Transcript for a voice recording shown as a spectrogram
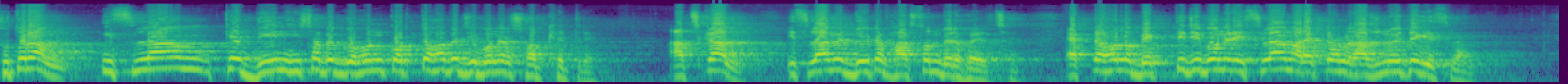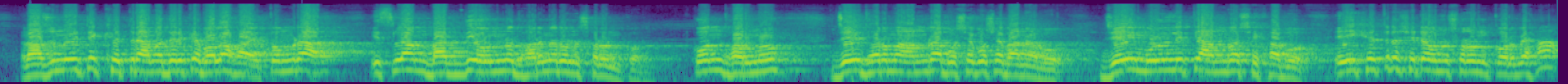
সুতরাং ইসলামকে দিন হিসাবে গ্রহণ করতে হবে জীবনের সব ক্ষেত্রে। আজকাল ইসলামের দুইটা ভার্সন বের হয়েছে। একটা হলো ব্যক্তি জীবনের ইসলাম আর একটা হলো রাজনৈতিক ইসলাম। রাজনৈতিক ক্ষেত্রে আমাদেরকে বলা হয়, তোমরা ইসলাম বাদ দিয়ে অন্য ধর্মের অনুসরণ করো। কোন ধর্ম? যেই ধর্ম আমরা বসে বসে বানাবো, যেই মূলনীতি আমরা শেখাবো, এই ক্ষেত্রে সেটা অনুসরণ করবে। হ্যাঁ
